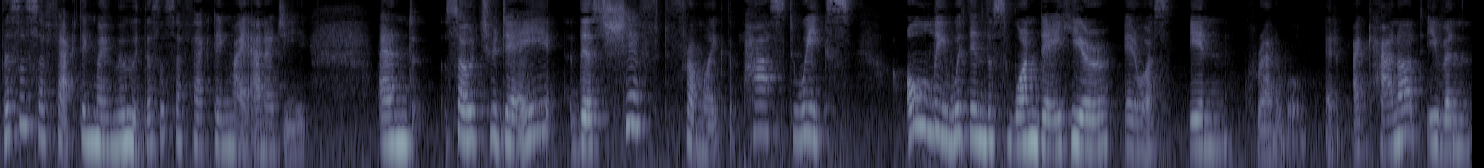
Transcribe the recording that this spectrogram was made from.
this is affecting my mood, this is affecting my energy, and so today this shift from like the past weeks only within this one day here it was incredible. It, i cannot even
